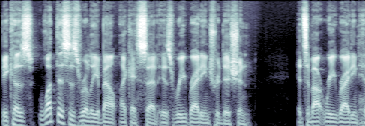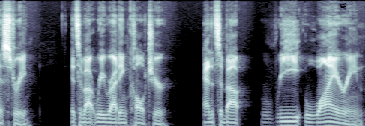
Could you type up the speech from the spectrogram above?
Because what this is really about, like I said, is rewriting tradition. It's about rewriting history. It's about rewriting culture. And it's about rewiring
